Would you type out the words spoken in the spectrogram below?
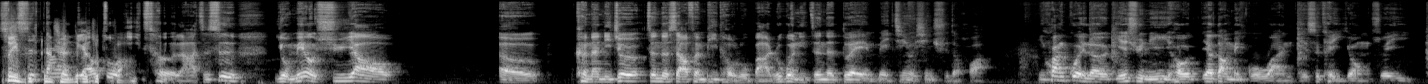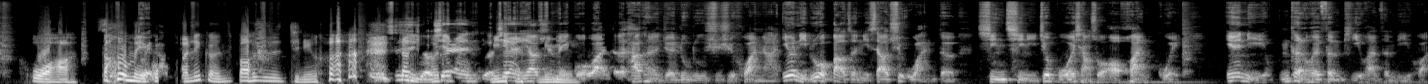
所以其实不赞成当然不要做预测啦，只是有没有需要，呃，可能你就真的是要分批投入吧。如果你真的对美金有兴趣的话，你换贵了，也许你以后要到美国玩也是可以用。所以哇，到美对国玩那个人不知道是几年，是 但有些人有些人要去美国玩的，他可能就会陆陆续续换啊。因为你如果抱着你是要去玩的心情，你就不会想说哦换贵，因为你你可能会分批换分批换。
